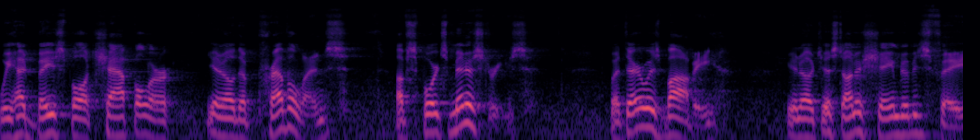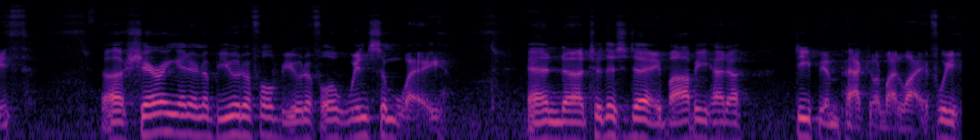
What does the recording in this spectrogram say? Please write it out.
we had baseball chapel or, you know, the prevalence of sports ministries. But there was Bobby you know, just unashamed of his faith, uh, sharing it in a beautiful, beautiful, winsome way. And uh, to this day, Bobby had a deep impact on my life. We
